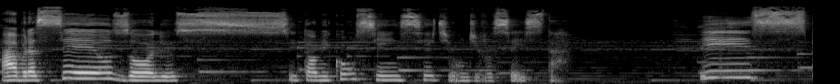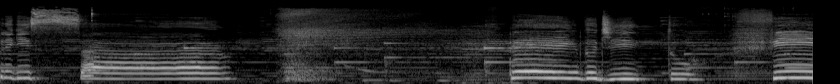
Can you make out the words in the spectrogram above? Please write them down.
Abra seus olhos e tome consciência de onde você está. Espreguiça. Tendo dito findo,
